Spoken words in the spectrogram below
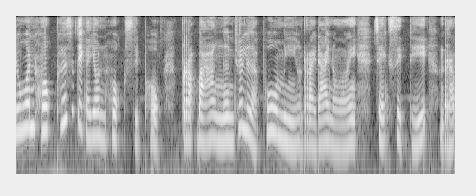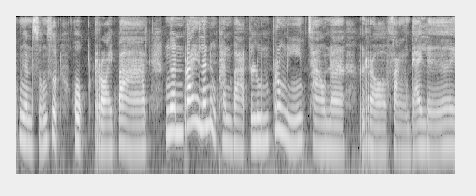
ดวน 6 พฤศจิกายน 66 เปราะบางเงินช่วยเหลือผู้มีรายได้น้อย เช็คสิทธิรับเงินสูงสุด 600 บาท เงินไร่ละ 1,000 บาทลุ้นพรุ่งนี้ชาวนารอฟังได้เลย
